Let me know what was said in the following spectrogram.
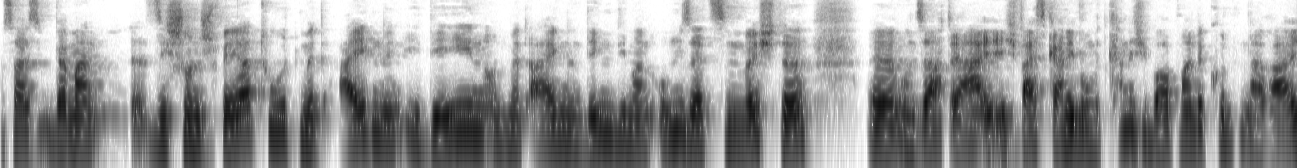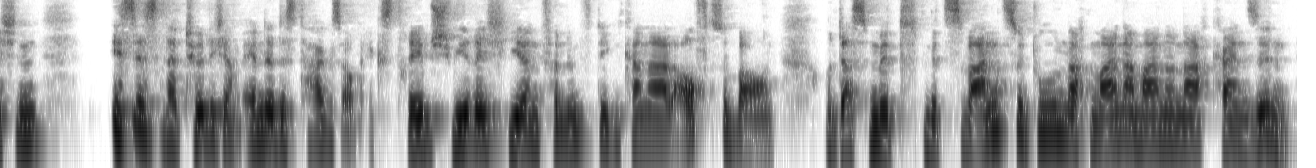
Das heißt, wenn man sich schon schwer tut mit eigenen Ideen und mit eigenen Dingen, die man umsetzen möchte äh, und sagt, ja, ich weiß gar nicht, womit kann ich überhaupt meine Kunden erreichen, ist es natürlich am Ende des Tages auch extrem schwierig, hier einen vernünftigen Kanal aufzubauen. Und das mit, mit Zwang zu tun, macht meiner Meinung nach keinen Sinn.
